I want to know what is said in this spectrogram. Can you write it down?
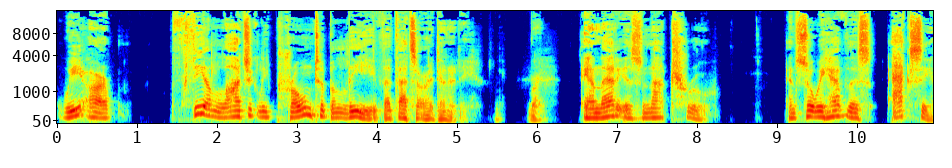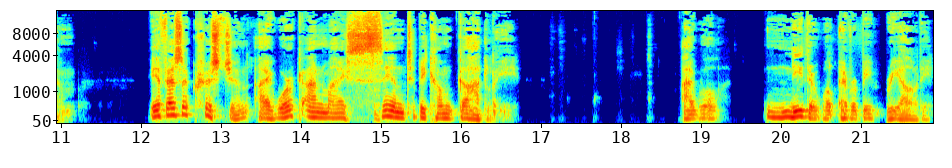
we are theologically prone to believe that that's our identity. Right. And that is not true. And so we have this axiom. If as a Christian I work on my sin to become godly, I will, neither will ever be reality.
